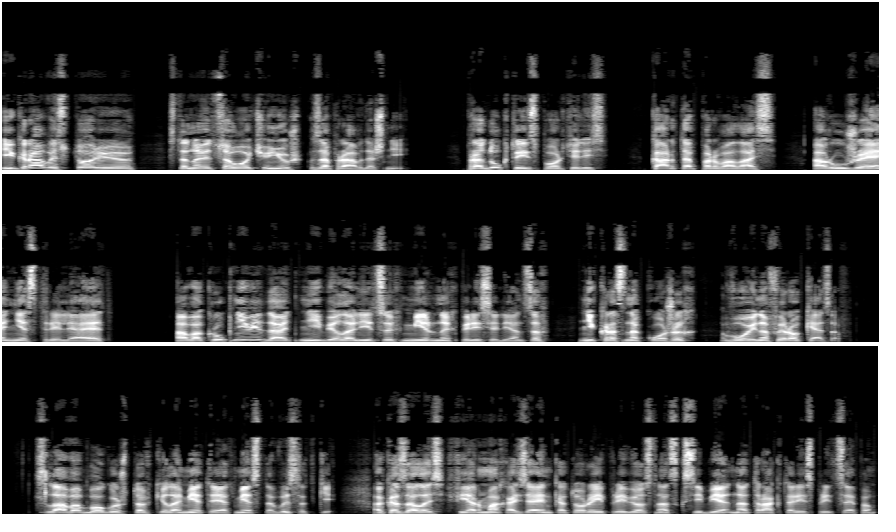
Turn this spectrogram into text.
Игра в историю становится очень уж заправдошней. Продукты испортились, карта порвалась, оружие не стреляет, а вокруг не видать ни белолицых мирных переселенцев, ни краснокожих воинов-ирокезов. Слава богу, что в километре от места высадки оказалась ферма, хозяин которой привез нас к себе на тракторе с прицепом.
